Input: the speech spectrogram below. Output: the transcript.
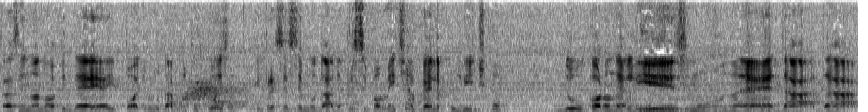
trazendo uma nova ideia e pode mudar muita coisa que precisa ser mudada, principalmente a velha política do coronelismo, né, da, da,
